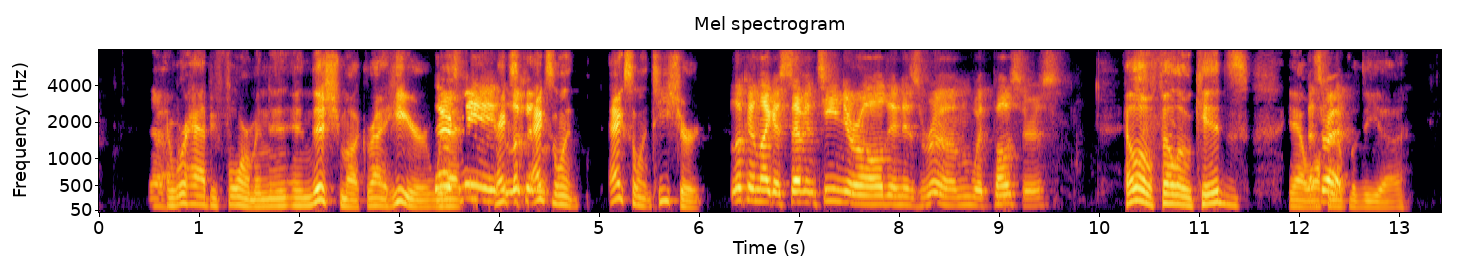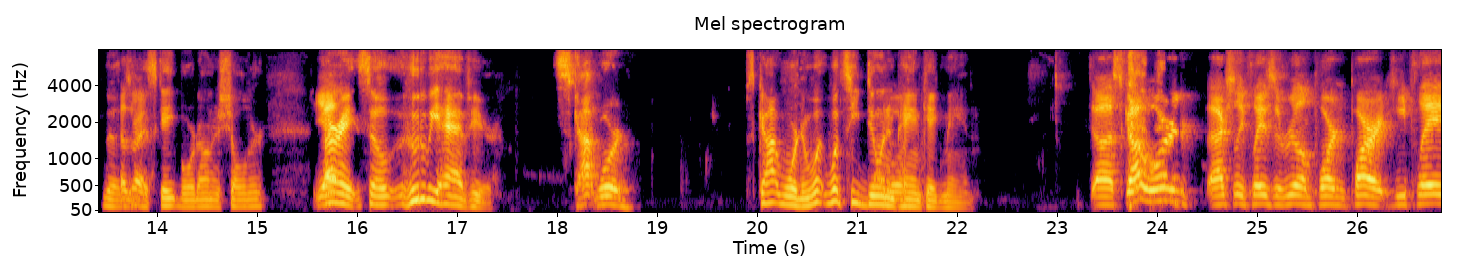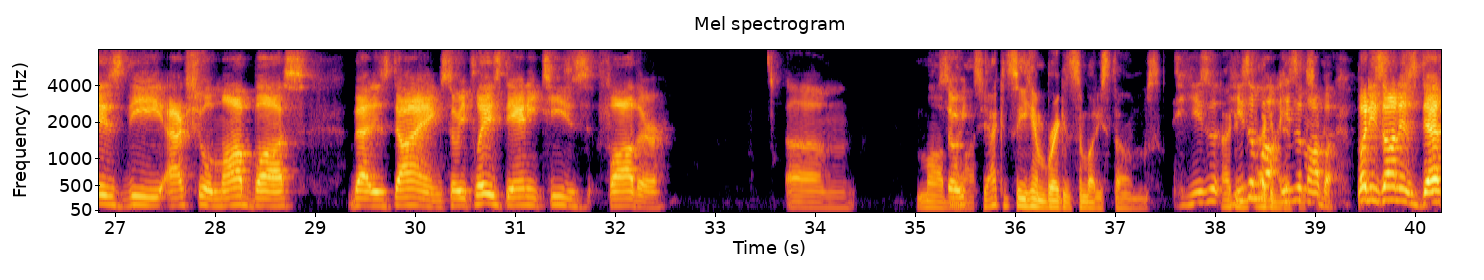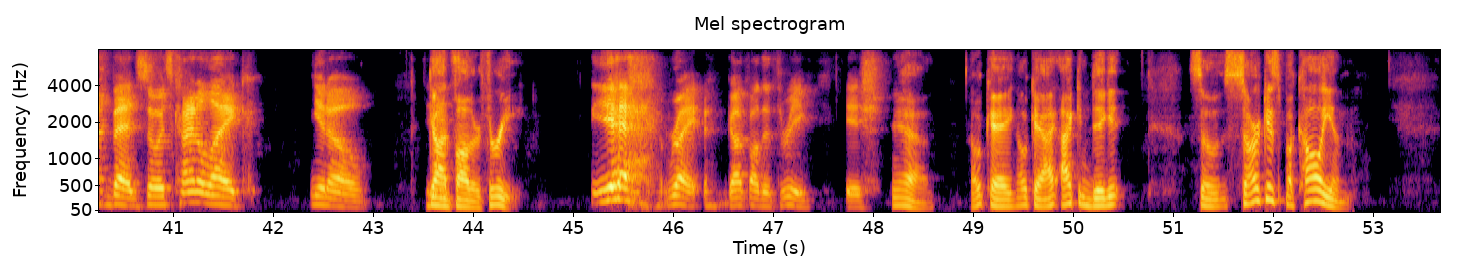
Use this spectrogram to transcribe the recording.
And we're happy for them. And, and, and this schmuck right here There's that me ex- looking excellent, excellent t shirt. looking like a 17 year old in his room with posters. Hello, fellow kids. Yeah, That's walking right. up with the, uh, the, That's the right. skateboard on his shoulder. Yeah. All right. So, who do we have here? Scott Ward. Scott Warden. What, what's he doing in Ward. Pancake Man? Uh, Scott Ward actually plays a real important part. He plays the actual mob boss that is dying. So he plays Danny T's father. Um, Mob So he- boss. Yeah, I could see him breaking somebody's thumbs. he's a I he's can- a he's a mob boss, but he's on his deathbed. So it's kind of like you know, Godfather 3. Yeah, right. Godfather three ish. Yeah. Okay. Okay. I, I can dig it. So Sarkis Bacalian.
